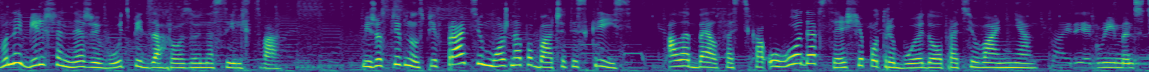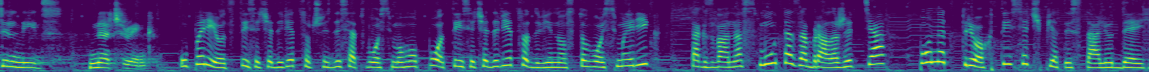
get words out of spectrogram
Вони більше не живуть під загрозою насильства. Міжострівну співпрацю можна побачити скрізь, але Белфастська угода все ще потребує доопрацювання. У період з 1968 по 1998 рік так звана смута забрала життя понад 3500 людей.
